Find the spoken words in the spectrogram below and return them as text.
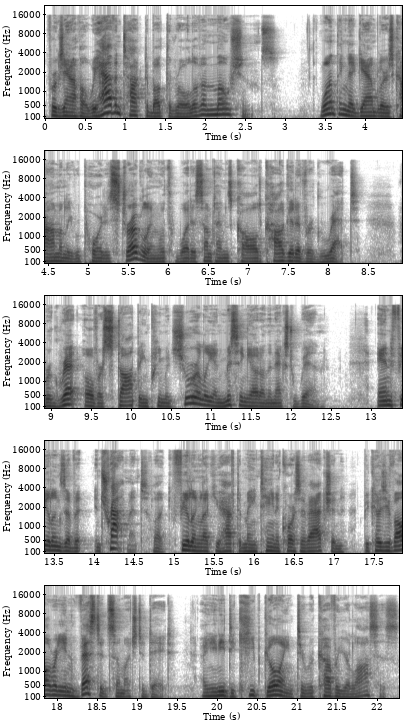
For example, we haven't talked about the role of emotions. One thing that gamblers commonly report is struggling with what is sometimes called cognitive regret, regret over stopping prematurely and missing out on the next win, and feelings of entrapment, like feeling like you have to maintain a course of action because you've already invested so much to date, and you need to keep going to recover your losses.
